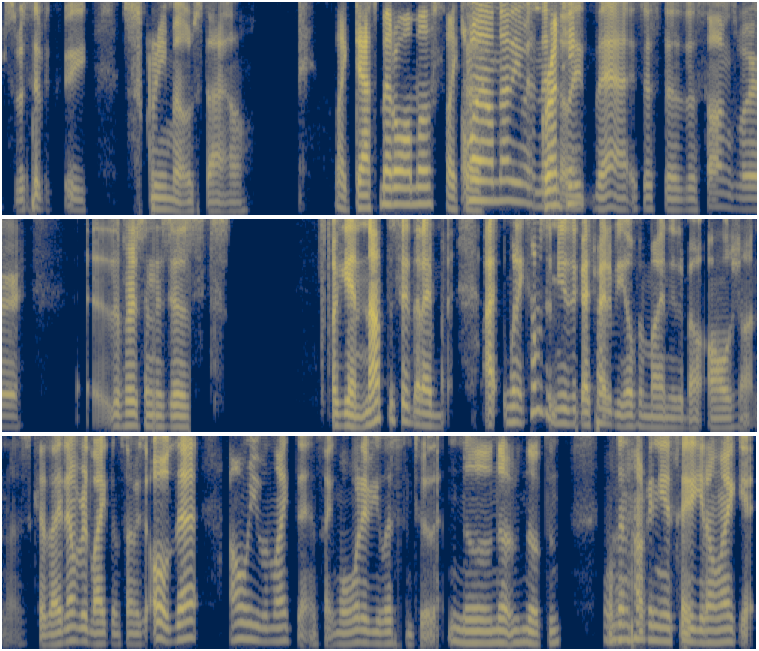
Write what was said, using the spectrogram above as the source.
specifically screamo style. Like death metal almost, like well, not even grunting? necessarily that. It's just the the songs where uh, the person is just again not to say that I, I when it comes to music I try to be open minded about all genres because I never like when somebody says oh that I don't even like that. It's like well what have you listened to that? No no nothing. Well then how can you say you don't like it?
